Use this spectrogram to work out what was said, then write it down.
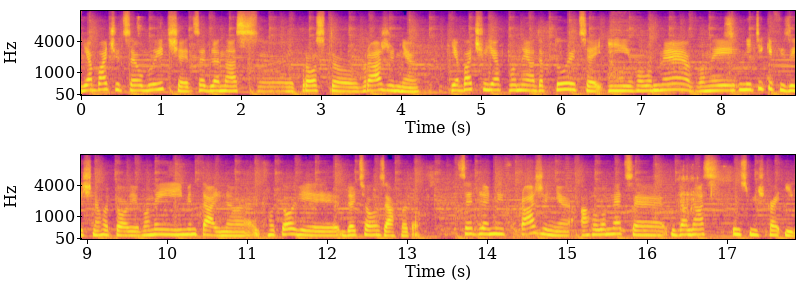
Я бачу це обличчя. Це для нас просто враження. Я бачу, як вони адаптуються, і головне, вони не тільки фізично готові, вони і ментально готові для цього заходу. Це для них враження, а головне це для нас усмішка їх.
